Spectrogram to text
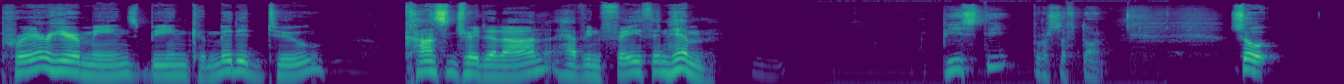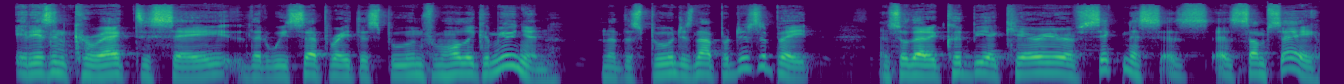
Prayer here means being committed to, concentrated on, having faith in him. So, it isn't correct to say that we separate the spoon from Holy Communion and that the spoon does not participate, and so that it could be a carrier of sickness, as, as some say.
